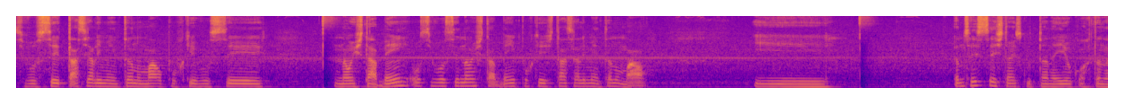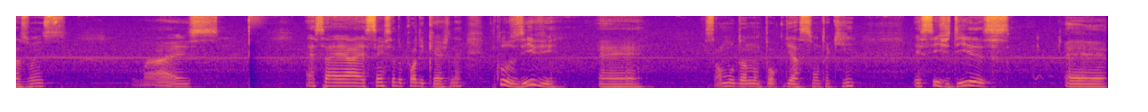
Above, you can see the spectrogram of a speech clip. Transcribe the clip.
se você está se alimentando mal porque você não está bem ou se você não está bem porque está se alimentando mal. E eu não sei se vocês estão escutando aí eu cortando as unhas, mas essa é a essência do podcast, né? Inclusive, é, só mudando um pouco de assunto aqui, esses dias é,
